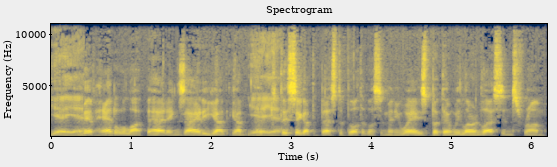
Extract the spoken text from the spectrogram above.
yeah, yeah, We may have handled a lot bad. Anxiety got got Yeah, uh, yeah. they say got the best of both of us in many ways. But then we learned lessons from,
